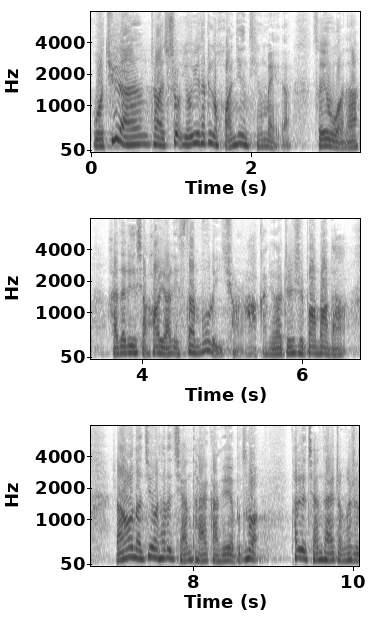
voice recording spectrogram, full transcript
我居然在受由于它这个环境挺美的，所以我呢还在这个小花园里散步了一圈啊，感觉到真是棒棒哒。然后呢进入它的前台，感觉也不错。它这个前台整个是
